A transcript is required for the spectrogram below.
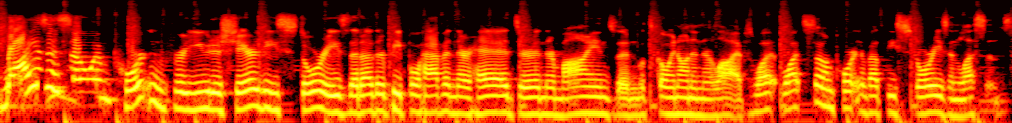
Why is it so important for you to share these stories that other people have in their heads or in their minds and what's going on in their lives? What, what's so important about these stories and lessons?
